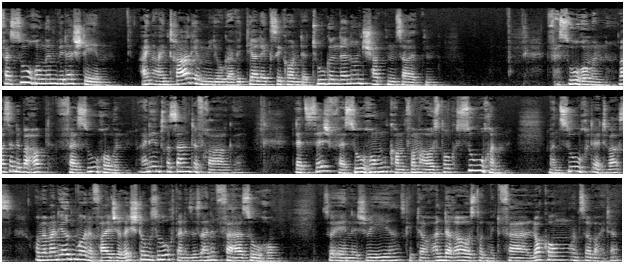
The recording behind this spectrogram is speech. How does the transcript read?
Versuchungen widerstehen. Ein Eintrag im Yoga Vidya Lexikon der Tugenden und Schattenseiten. Versuchungen. Was sind überhaupt Versuchungen? Eine interessante Frage. Letztlich, Versuchung kommt vom Ausdruck suchen. Man sucht etwas. Und wenn man irgendwo eine falsche Richtung sucht, dann ist es eine Versuchung. So ähnlich wie, es gibt ja auch andere Ausdrücke mit Verlockung und so weiter.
